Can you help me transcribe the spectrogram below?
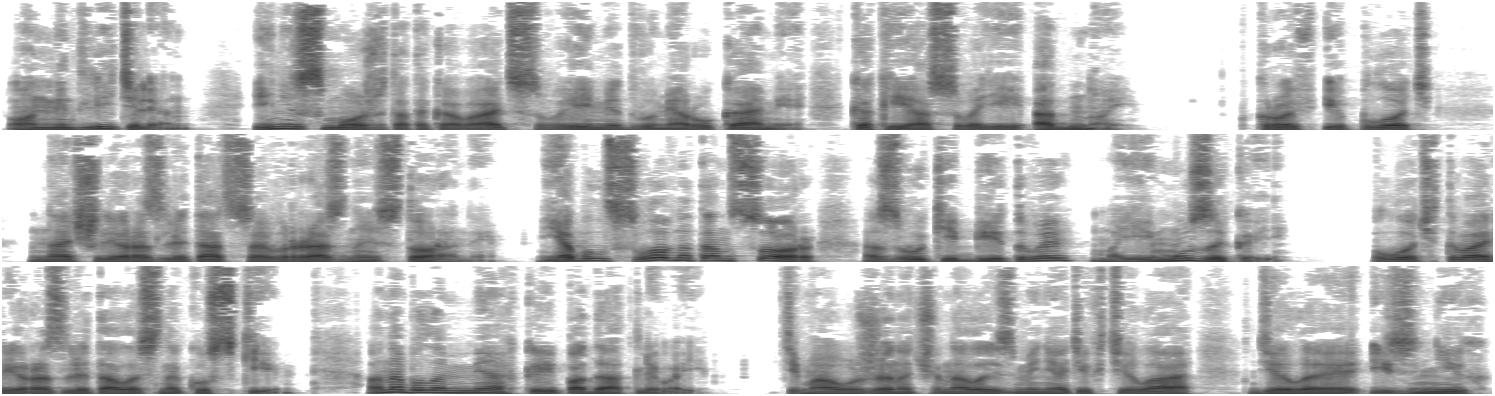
Он медлителен и не сможет атаковать своими двумя руками, как я своей одной. Кровь и плоть начали разлетаться в разные стороны. Я был словно танцор, а звуки битвы — моей музыкой. Плоть твари разлеталась на куски. Она была мягкой и податливой. Тьма уже начинала изменять их тела, делая из них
